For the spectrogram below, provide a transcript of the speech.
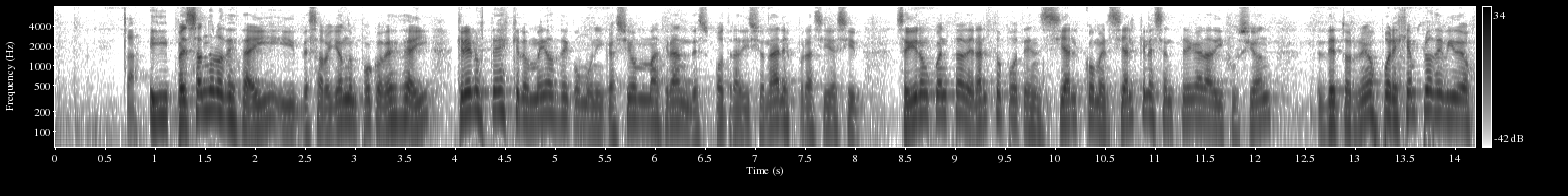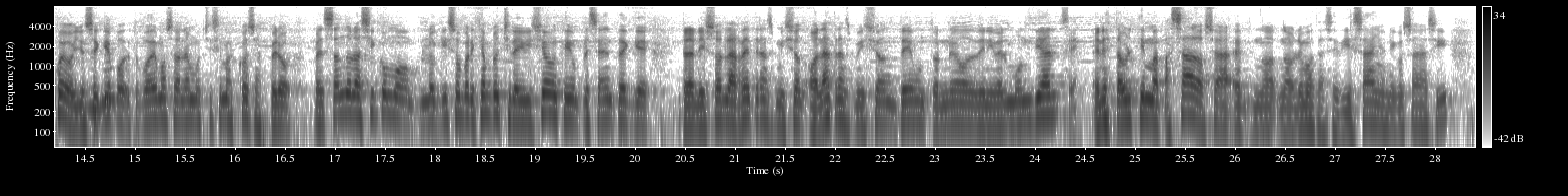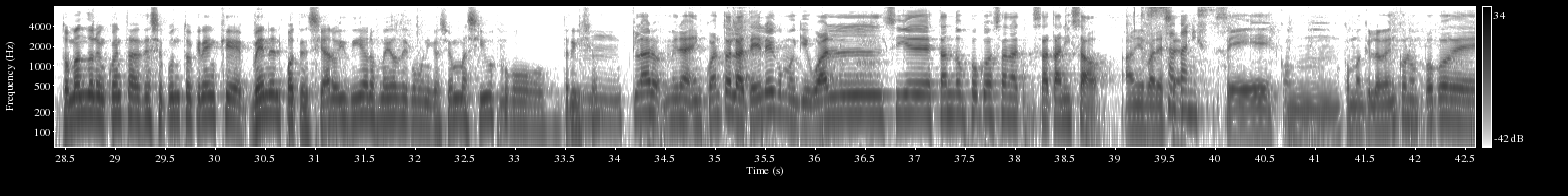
Y pensándolo desde ahí y desarrollando un poco desde ahí, ¿creen ustedes que los medios de comunicación más grandes o tradicionales, por así decir, se dieron cuenta del alto potencial comercial que les entrega la difusión de torneos, por ejemplo, de videojuegos? Yo sé que po- podemos hablar muchísimas cosas, pero pensándolo así como lo que hizo, por ejemplo, Chilevisión, que hay un precedente que realizó la retransmisión o la transmisión de un torneo de nivel mundial Sí. en esta última pasada, o sea, eh, no, no hablemos de hace 10 años ni cosas así, tomándolo en cuenta desde ese punto, ¿creen que ven el potencial hoy día los medios de comunicación masivos como televisión? Mm, claro, mira, en cuanto a la tele, como que igual sigue estando un poco satanizado, a mi parecer. Satanizado. Sí, con- como que lo ven con un poco de...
